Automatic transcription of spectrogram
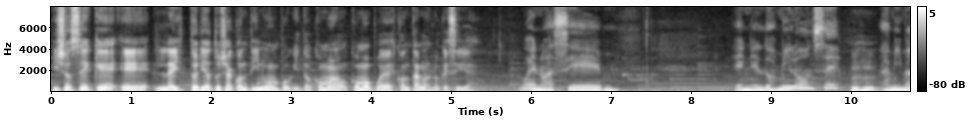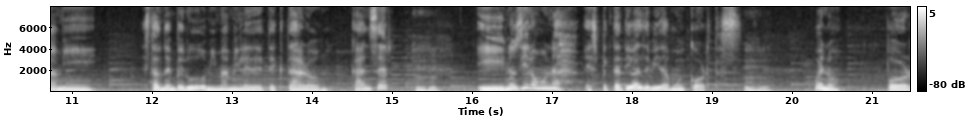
Y yo sé que eh, la historia tuya continúa un poquito. ¿Cómo, ¿Cómo puedes contarnos lo que sigue? Bueno, hace... En el 2011 a mi mami, estando en Perú, a mi mami le detectaron cáncer y nos dieron unas expectativas de vida muy cortas. Bueno, por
